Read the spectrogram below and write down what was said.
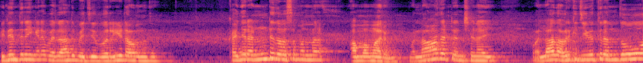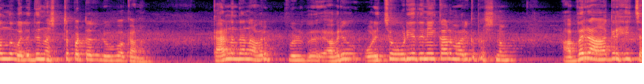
പിന്നെ എന്തിനാ ഇങ്ങനെ വല്ലാതെ വെജ് വെറിയിടാവുന്നത് കഴിഞ്ഞ രണ്ട് ദിവസം വന്ന അമ്മമാരും വല്ലാതെ ടെൻഷനായി വല്ലാതെ അവർക്ക് ജീവിതത്തിൽ എന്തോ ഒന്ന് വലുത് നഷ്ടപ്പെട്ട ഒരു രൂപമൊക്കെയാണ് കാരണം എന്താണ്? അവർ അവർ ഒളിച്ചോടിയതിനേക്കാളും അവർക്ക് പ്രശ്നം. അവരാഗ്രഹിച്ച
